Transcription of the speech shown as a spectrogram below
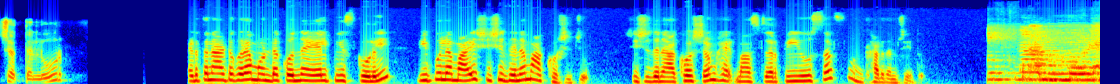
Chathallur. Edathanattukara Mundakkunnu L P സ്കൂളിൽ വിപുലമായി ശിശുദിനം ആഘോഷിച്ചു. ശിശുദിനാഘോഷം ഹെഡ്മാസ്റ്റർ പി യൂസഫ് ഉദ്ഘാടനം ചെയ്തു. നമ്മുടെ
